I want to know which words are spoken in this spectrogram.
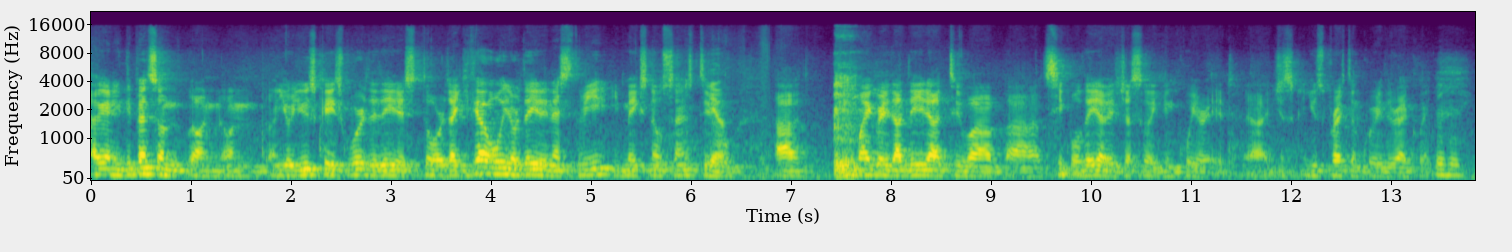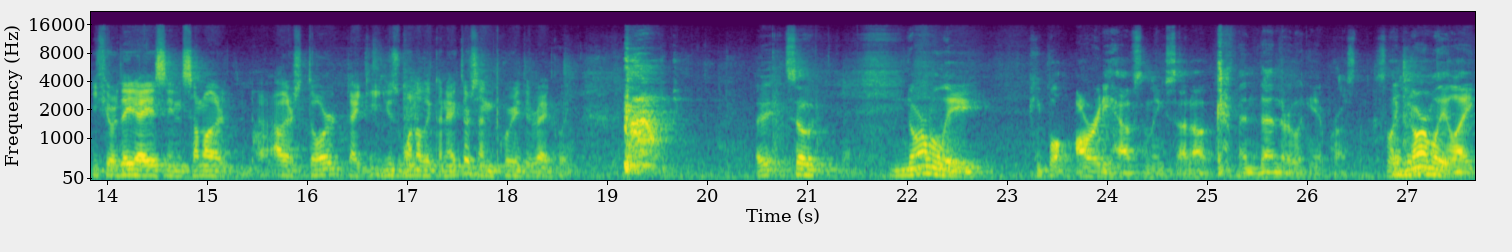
Again, it depends on, on, on, on, your use case where the data is stored. Like if you have all your data in S3, it makes no sense to yeah. uh, migrate that data to a, a, SQL database just so you can query it. Uh, just use Presto query directly. Mm -hmm. If your data is in some other uh, other store, like use one of the connectors and query directly. so normally people already have something set up and then they're looking at Presto. So like mm -hmm. normally like,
